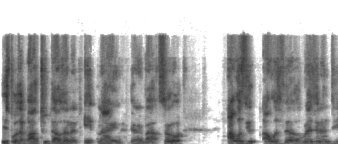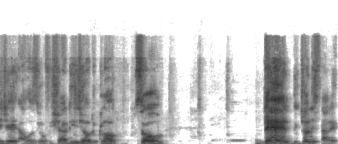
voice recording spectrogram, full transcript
This was about 2008, 9, thereabout. So I was the I was the resident DJ, I was the official DJ of the club. So then the journey started.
